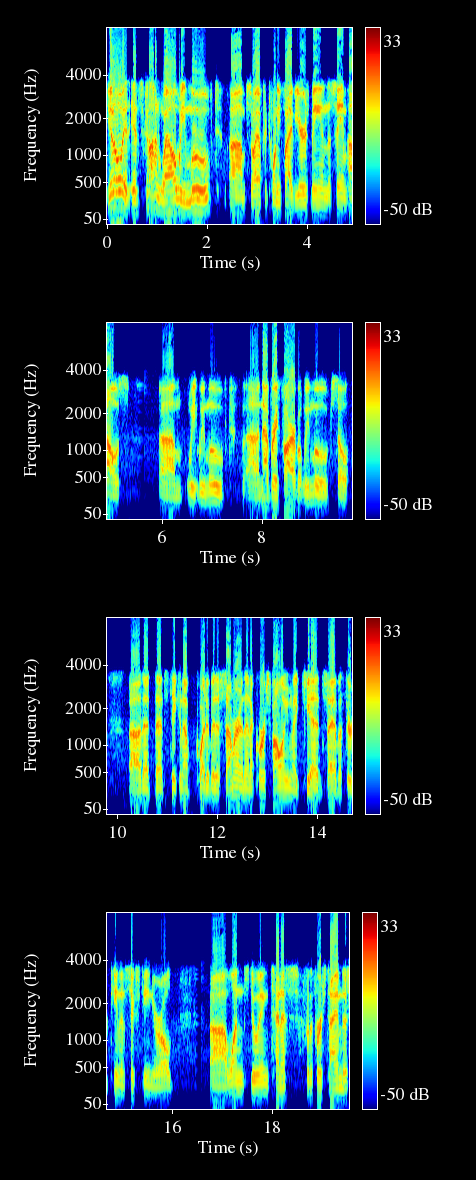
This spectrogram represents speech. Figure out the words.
You know, it, it's gone well. We moved, um, so after 25 years being in the same house, um, we we moved uh, not very far, but we moved. So uh, that that's taken up quite a bit of summer. And then, of course, following my kids, I have a 13 and 16 year old. Uh, one's doing tennis for the first time this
